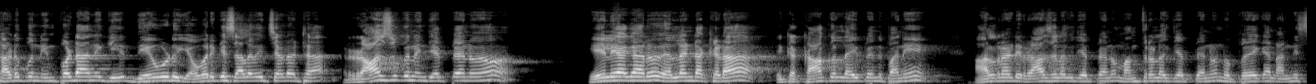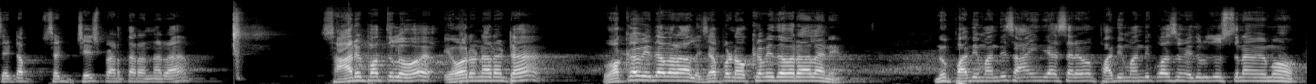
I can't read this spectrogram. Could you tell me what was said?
కడుపు నింపడానికి దేవుడు ఎవరికి సెలవిచ్చాడట? రాజుకు నేను చెప్పాను ఏలియా గారు వెళ్ళండి అక్కడ ఇక కాకుల్లో అయిపోయింది పని. ఆల్రెడీ రాజులకు చెప్పాను మంత్రులకు చెప్పాను నువ్వు పోయగానే అన్ని సెటప్ సెట్ చేసి పెడతారన్నారా? సారిపత్తులో ఎవరున్నారట? ఒక విధవరాలు చెప్పండి ఒక్క విధవరాలని నువ్వు పది మంది సాయం చేస్తారేమో పది మంది కోసం ఎదురు చూస్తున్నావేమో.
